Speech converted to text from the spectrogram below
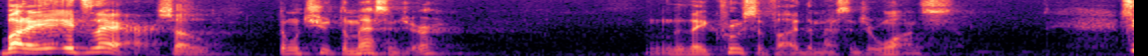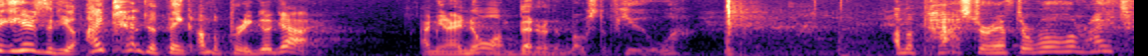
But it's there, so don't shoot the messenger. They crucified the messenger once. See, here's the deal I tend to think I'm a pretty good guy. I mean, I know I'm better than most of you. I'm a pastor after all, right?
